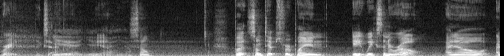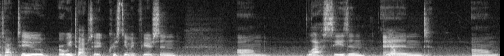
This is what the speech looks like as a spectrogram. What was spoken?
right, exactly. Yeah, yeah, yeah, yeah. So, but some tips for playing eight weeks in a row. I know I talked to, or we talked to Christy McPherson um, last season, Yep. and um,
